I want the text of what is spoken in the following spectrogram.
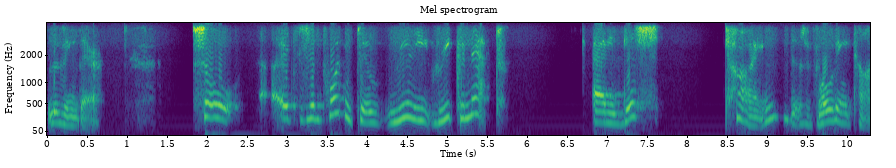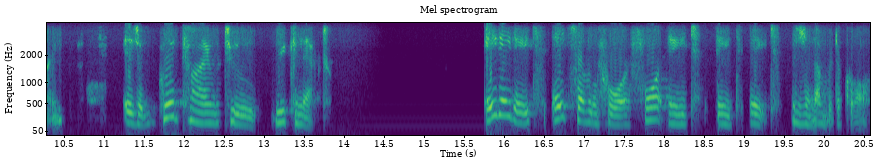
living there. So uh, it's important to really reconnect. And this time, this voting time, is a good time to reconnect. 888-874-4888 is the number to call.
